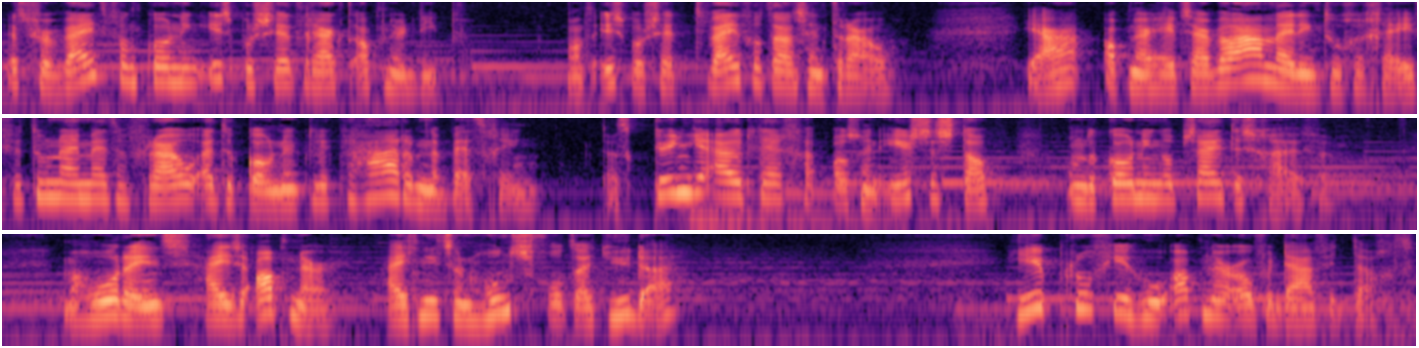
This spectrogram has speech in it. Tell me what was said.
Het verwijt van koning Isboset raakt Abner diep, want Isboset twijfelt aan zijn trouw. Ja, Abner heeft daar wel aanleiding toe gegeven toen hij met een vrouw uit de koninklijke harem naar bed ging. Dat kun je uitleggen als een eerste stap om de koning opzij te schuiven. Maar hoor eens, hij is Abner. Hij is niet zo'n hondsvot uit Juda. Hier proef je hoe Abner over David dacht.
